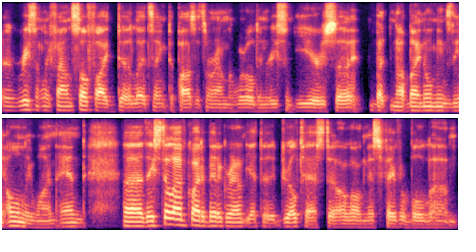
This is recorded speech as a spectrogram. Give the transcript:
recently found sulfide lead zinc deposits around the world in recent years, but not by no means the only one. And they still have quite a bit of ground yet to drill test along this favorable um,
